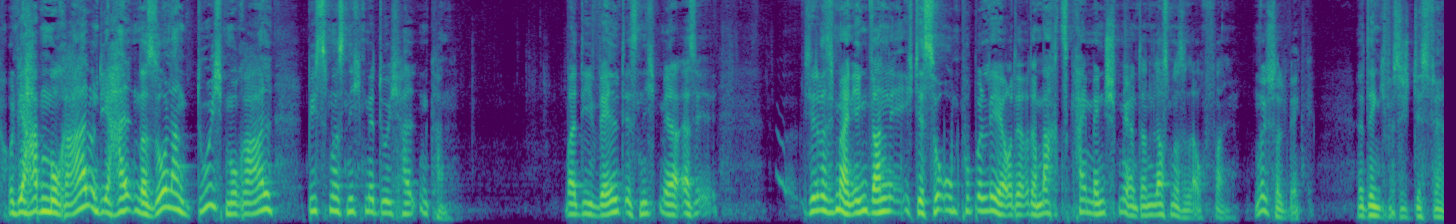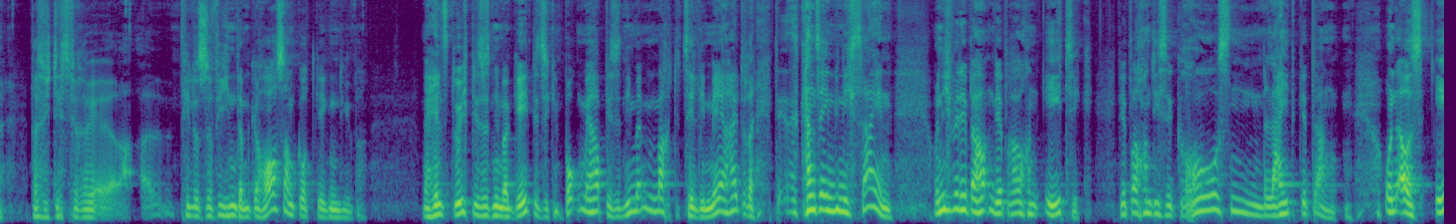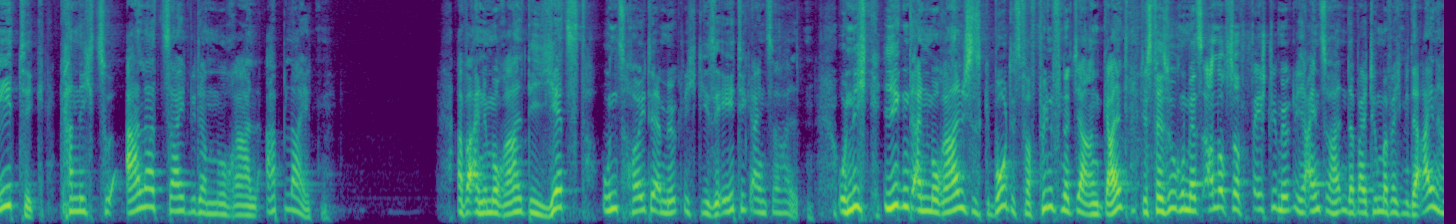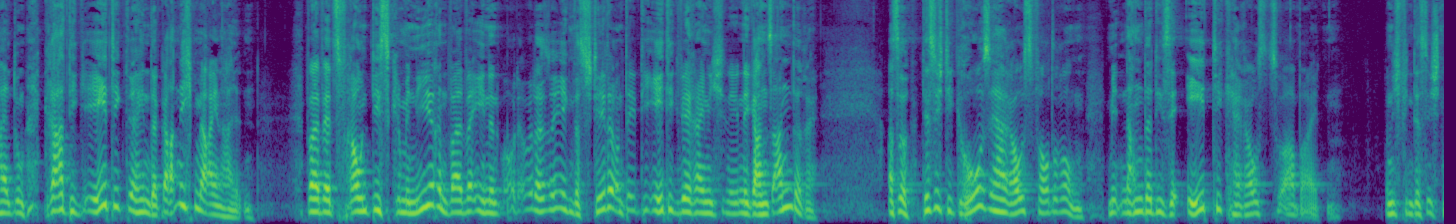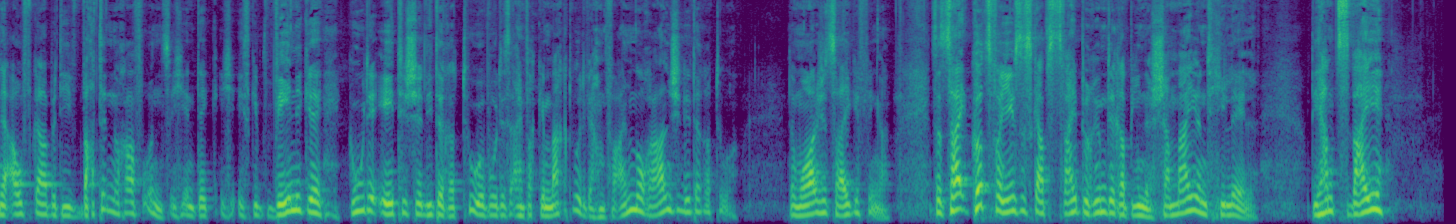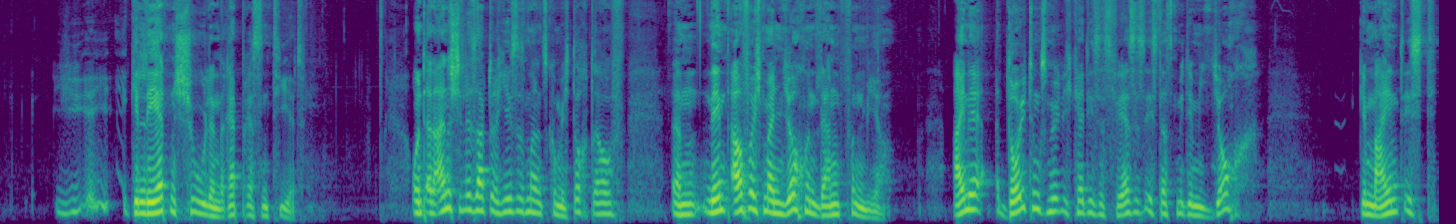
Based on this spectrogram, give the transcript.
Und wir haben Moral und die halten wir so lange durch, Moral, bis man es nicht mehr durchhalten kann. Weil die Welt ist nicht mehr, also, seht ihr, was ich meine? Irgendwann ist das so unpopulär oder, oder macht es kein Mensch mehr und dann lassen wir es halt auch fallen. Dann ist halt weg. Da denke ich, was ist das für, was ist das für eine äh, Philosophie hinterm Gehorsam Gott gegenüber? Man hält es durch, bis es nicht mehr geht, bis ich keinen Bock mehr habe, bis es niemand mehr macht, zählt die Mehrheit. Oder, das kann es irgendwie nicht sein. Und ich würde behaupten, wir brauchen Ethik. Wir brauchen diese großen Leitgedanken. Und aus Ethik kann ich zu aller Zeit wieder Moral ableiten. Aber eine Moral, die jetzt uns heute ermöglicht, diese Ethik einzuhalten. Und nicht irgendein moralisches Gebot, das vor 500 Jahren galt, das versuchen wir jetzt auch noch so fest wie möglich einzuhalten. Dabei tun wir vielleicht mit der Einhaltung gerade die Ethik dahinter gar nicht mehr einhalten weil wir jetzt Frauen diskriminieren, weil wir ihnen, oder, oder so irgendwas steht da und die Ethik wäre eigentlich eine ganz andere. Also das ist die große Herausforderung, miteinander diese Ethik herauszuarbeiten. Und ich finde, das ist eine Aufgabe, die wartet noch auf uns. Ich entdecke, es gibt wenige gute ethische Literatur, wo das einfach gemacht wurde. Wir haben vor allem moralische Literatur. Der moralische Zeigefinger. Zur Zeit, kurz vor Jesus gab es zwei berühmte Rabbiner, Shammai und Hillel. Die haben zwei Gelehrtenschulen repräsentiert. Und an einer Stelle sagt doch Jesus mal, jetzt komme ich doch drauf, ähm, nehmt auf euch mein Joch und lernt von mir. Eine Deutungsmöglichkeit dieses Verses ist, dass mit dem Joch gemeint ist,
